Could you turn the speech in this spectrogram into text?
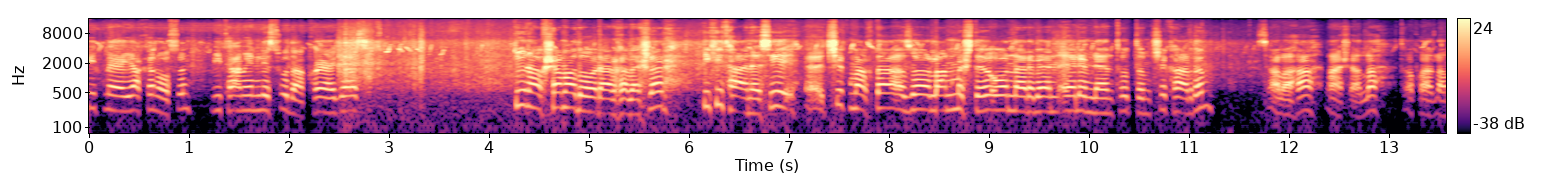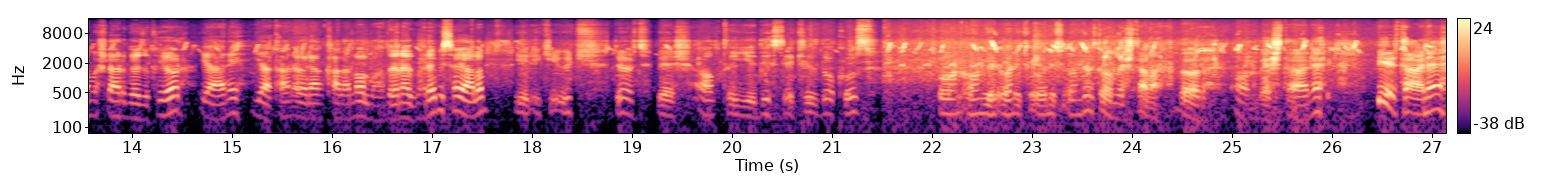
bitmeye yakın olsun. Vitaminli su da koyacağız. Dün akşama doğru arkadaşlar iki tanesi e, çıkmakta zorlanmıştı. Onları ben elimle tuttum çıkardım. Sabaha maşallah toparlamışlar gözüküyor. Yani yatan ölen kalan olmadığına göre bir sayalım. 1, 2, 3, 4, 5, 6, 7, 8, 9, 10, 11, 12, 13, 14, 15 tamam doğru 15 tane. Bir tane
